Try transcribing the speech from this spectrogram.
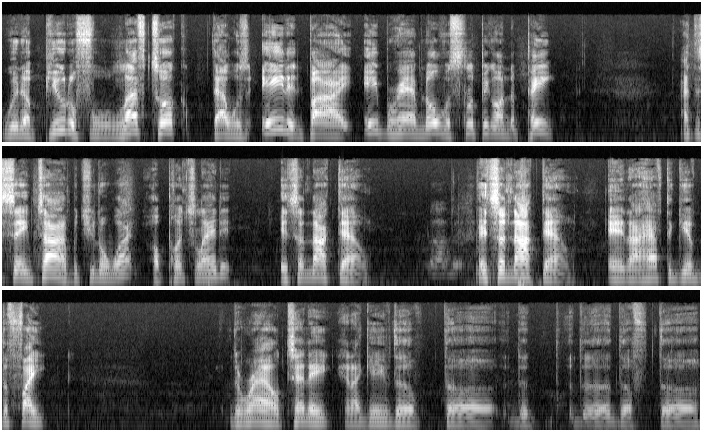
with a beautiful left hook that was aided by Abraham Nova slipping on the paint at the same time. But you know what? A punch landed. It's a knockdown. It's a knockdown. And I have to give the fight the round 10-8 and I gave the the the the the, the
